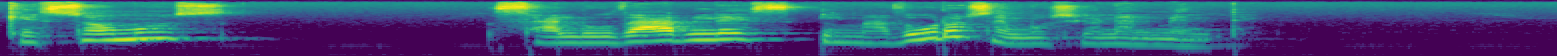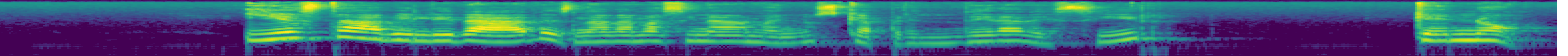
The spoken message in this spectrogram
que somos saludables y maduros emocionalmente. Y esta habilidad es nada más y nada menos que aprender a decir que no.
